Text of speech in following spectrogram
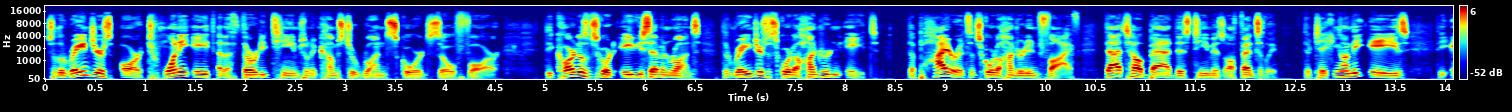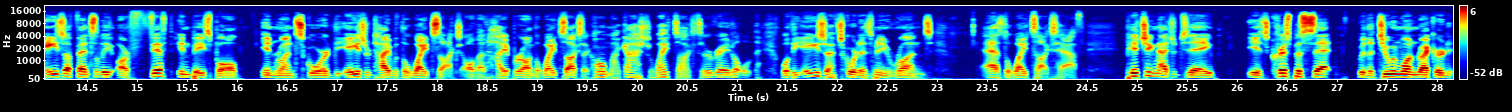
So the Rangers are 28th out of 30 teams when it comes to runs scored so far. The Cardinals have scored 87 runs. The Rangers have scored 108. The Pirates have scored 105. That's how bad this team is offensively. They're taking on the A's. The A's offensively are fifth in baseball in runs scored. The A's are tied with the White Sox. All that hyper on the White Sox, like, oh my gosh, the White Sox, they're great. Oh, well, the A's have scored as many runs as the White Sox have. Pitching matchup today is Chris Bassitt with a 2 1 record,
